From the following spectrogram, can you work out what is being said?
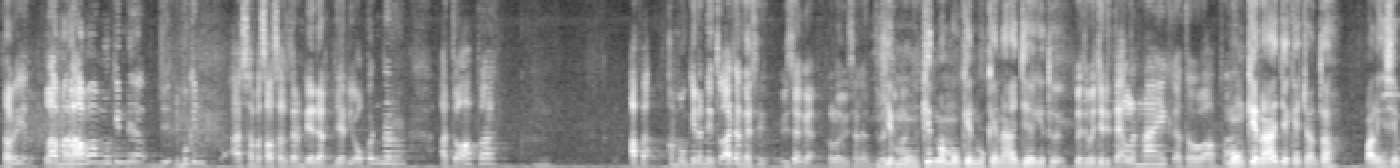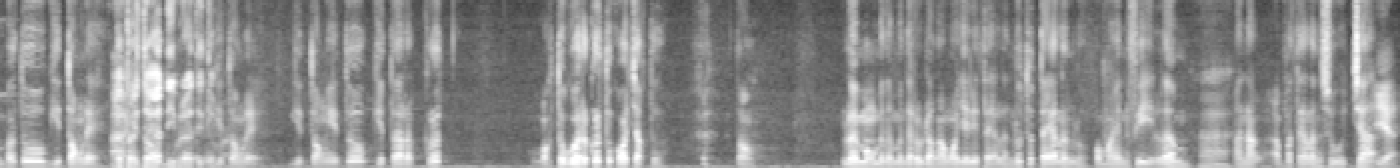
tapi lama-lama mungkin dia mungkin ah, sama salah satu dia ada jadi opener atau apa? Apa kemungkinan itu ada nggak sih? Bisa nggak kalau misalkan ya tiba-tiba mungkin mah mungkin mungkin aja gitu tiba-tiba jadi talent naik atau apa? mungkin aja kayak contoh paling simpel tuh gitong deh Ah, Udah terjadi berarti Ini itu. Gitong deh. Gitong itu kita rekrut waktu gua rekrut tuh kocak tuh. Tong. Lu emang bener-bener udah nggak mau jadi talent. Lu tuh talent loh, pemain film, Ah. anak apa talent suca. Iya.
